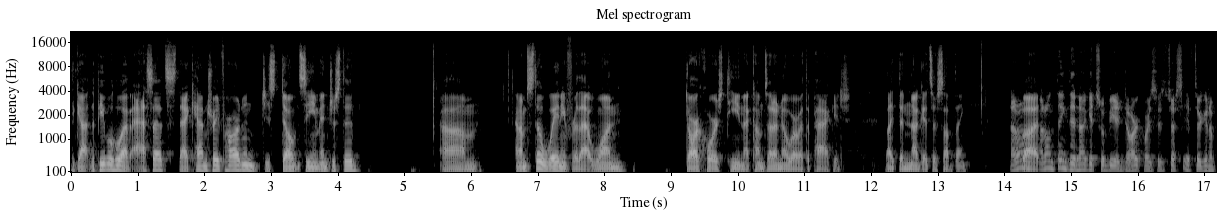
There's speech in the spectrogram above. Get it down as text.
the guy the people who have assets that can trade for Harden just don't seem interested. Um and I'm still waiting for that one dark horse team that comes out of nowhere with a package like the Nuggets or something I don't. But- I don't think the Nuggets would be a dark horse. It's just if they're going to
